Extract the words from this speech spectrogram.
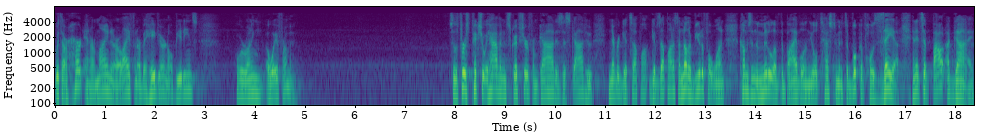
with our heart and our mind and our life and our behavior and obedience, or we're running away from Him. So the first picture we have in Scripture from God is this God who never gets up on, gives up on us. Another beautiful one comes in the middle of the Bible in the Old Testament. It's a book of Hosea, and it's about a guy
